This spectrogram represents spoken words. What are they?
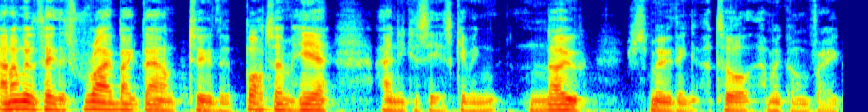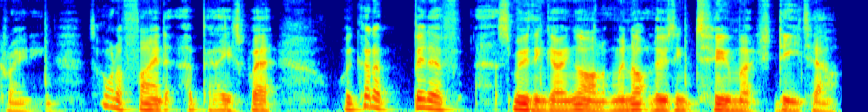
and I'm going to take this right back down to the bottom here, and you can see it's giving no smoothing at all and we've gone very grainy. So I want to find a place where we've got a bit of uh, smoothing going on and we're not losing too much detail.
